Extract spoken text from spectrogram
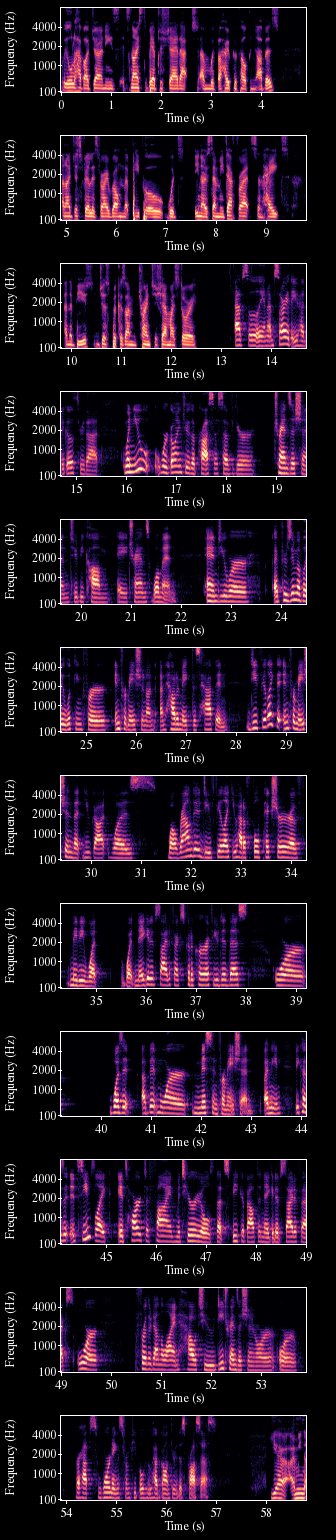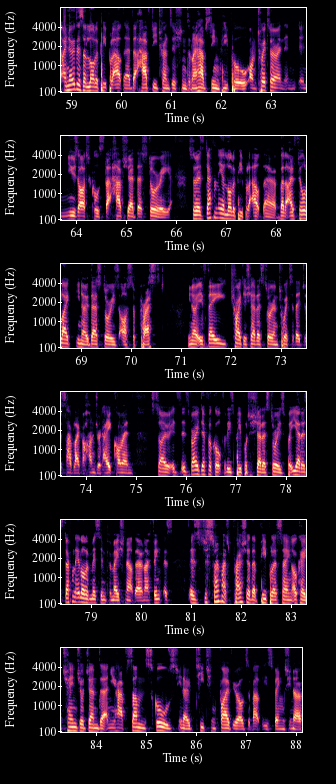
We all have our journeys. It's nice to be able to share that um, with the hope of helping others. And i just feel it's very wrong that people would you know send me death threats and hate and abuse just because i'm trying to share my story Absolutely. And I'm sorry that you had to go through that. When you were going through the process of your transition to become a trans woman, and you were uh, presumably looking for information on, on how to make this happen, do you feel like the information that you got was well rounded? Do you feel like you had a full picture of maybe what what negative side effects could occur if you did this? Or was it a bit more misinformation I mean, because it, it, seems like it's hard to find materials that speak about the negative side effects or further down the line how to detransition or or perhaps warnings from people who have gone through this process. Yeah, I mean, I know there's a lot of people out there that have detransitions, and I have seen people on Twitter and in, in, news articles that have shared their story. So there's definitely a lot of people out there, but I feel like, you know, their stories are suppressed you know, if they try to share their story on Twitter, they just have like a hundred hate comments. So it's it's very difficult for these people to share their stories. But yeah, there's definitely a lot of misinformation out there, and I think there's there's just so much pressure that people are saying, okay, change your gender, and you have some schools, you know, teaching five year olds about these things, you know.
